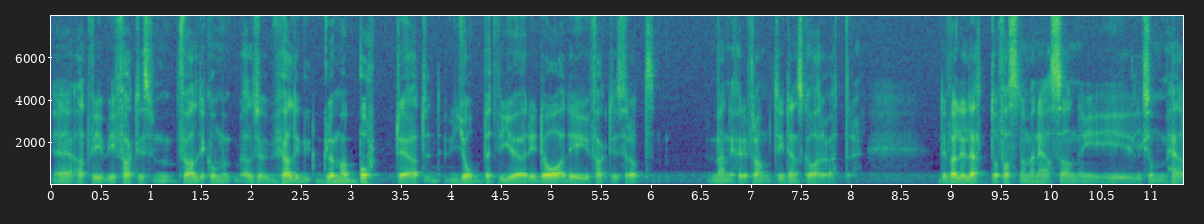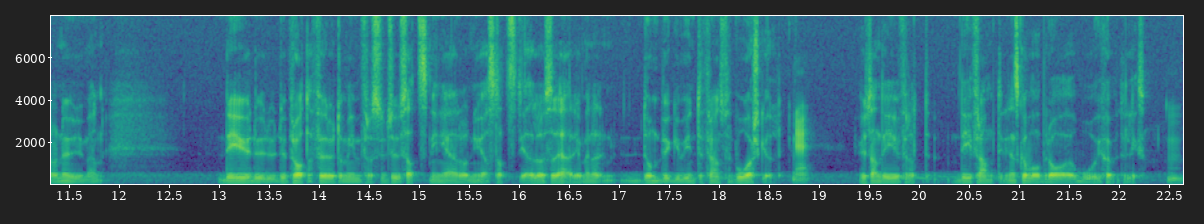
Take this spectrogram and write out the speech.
Eh, att vi, vi faktiskt får aldrig, komma, alltså vi får aldrig glömma bort det att jobbet vi gör idag det är ju faktiskt för att människor i framtiden ska ha det bättre. Det är väldigt lätt att fastna med näsan i, i liksom här och nu men det är ju, du, du pratade förut om infrastruktursatsningar och nya stadsdelar och sådär. Jag menar, de bygger vi inte främst för vår skull. Nej. Utan det är ju för att det i framtiden ska vara bra att bo i Skövde liksom. Mm.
